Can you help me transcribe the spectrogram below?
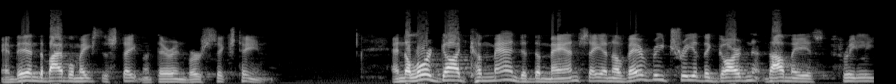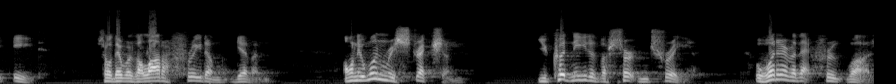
And then the Bible makes the statement there in verse 16. And the Lord God commanded the man, saying, Of every tree of the garden thou mayest freely eat. So there was a lot of freedom given. Only one restriction. You couldn't eat of a certain tree, whatever that fruit was.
